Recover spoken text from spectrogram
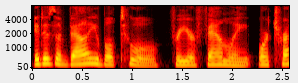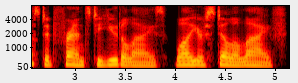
it is a valuable tool for your family or trusted friends to utilize while you're still alive.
